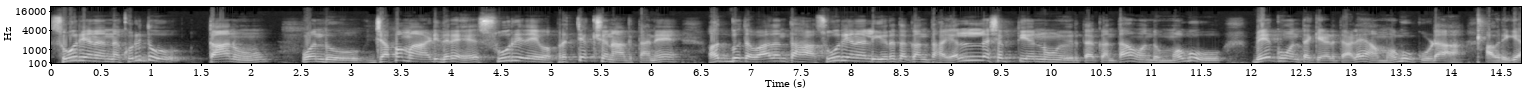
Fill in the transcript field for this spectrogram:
ಸೂರ್ಯನನ್ನು ಕುರಿತು ತಾನು ಒಂದು ಜಪ ಮಾಡಿದರೆ ಸೂರ್ಯದೇವ ಪ್ರತ್ಯಕ್ಷನಾಗ್ತಾನೆ. ಅದ್ಭುತವಾದಂತಹ ಸೂರ್ಯನಲ್ಲಿ ಇರತಕ್ಕಂತಹ ಎಲ್ಲ ಶಕ್ತಿಯನ್ನು ಇರತಕ್ಕಂತಹ ಒಂದು ಮಗು ಬೇಕು ಅಂತ ಕೇಳ್ತಾಳೆ. ಆ ಮಗು ಕೂಡ ಅವರಿಗೆ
